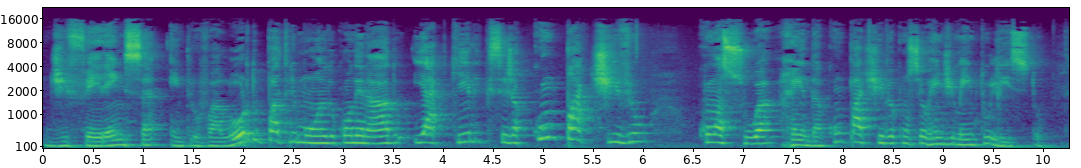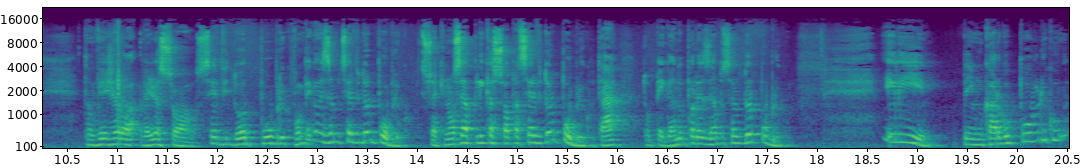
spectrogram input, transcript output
diferença entre o valor do patrimônio do condenado e aquele que seja compatível com a sua renda, compatível com o seu rendimento lícito. Então veja, lá, veja só, o servidor público, vamos pegar um exemplo de servidor público. Isso aqui não se aplica só para servidor público, tá? Estou pegando, por exemplo, o servidor público. Ele tem um cargo público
